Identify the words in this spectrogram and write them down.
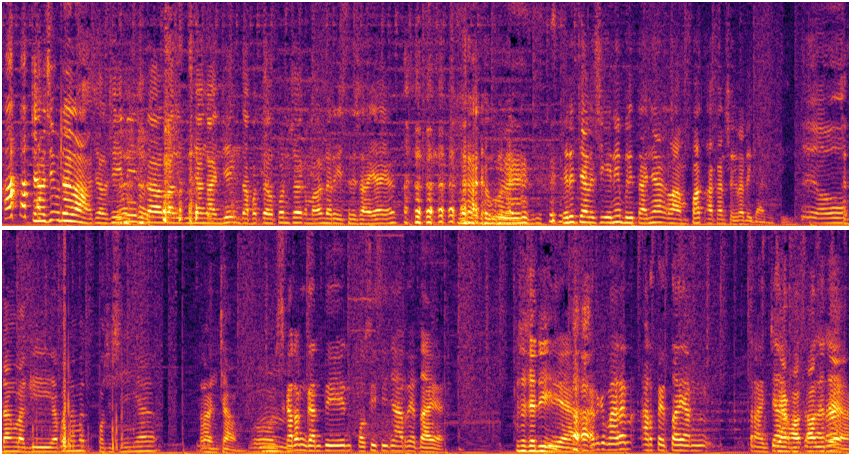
Chelsea udahlah, Chelsea ini sudah lagi punya anjing, dapat telepon saya kemarin dari istri saya ya. Nggak ada hubungan. Jadi Chelsea ini beritanya Lampard akan segera diganti. Oh, Sedang lagi apa namanya posisinya terancam. Oh, sekarang gantiin posisinya Arteta ya. Bisa jadi. Iya, kan kemarin Arteta yang terancam. Yang out- out itu sekarang, ya?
